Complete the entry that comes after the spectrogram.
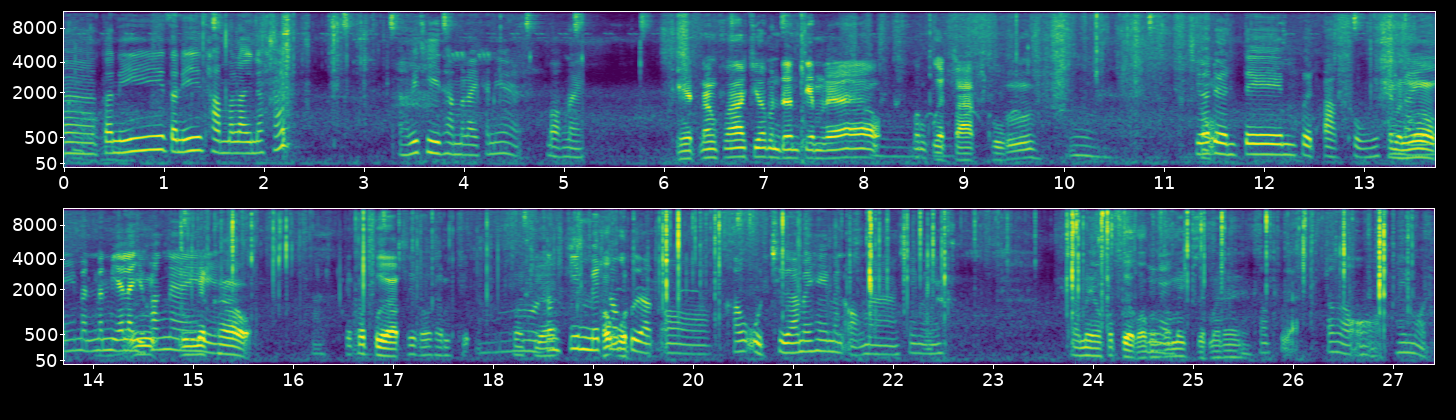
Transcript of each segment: อ่าตอนนี้ตอนนี้ทำอะไรนะคะอ่าวิธีทำอะไรคะเนี่ยบอกหน่อยเห็ดนางฟ้าเชื้อมันเดินเต็มแล้วต้องเปิดปากถุงอืมเชื้อเดินเต็ม เปิดปากถุงใช่ไหมให้มันงอกมันมันมีอะไรอยู่ข้างในมีเม็ดข้าวอะเม็ดข้าวเปลือกที่เขาทำอ๋ข้าวอเชื้อต้องกิ้มเม็ดเขาข้าวอุดเปลือกออกเขาอุดเชื้อไม่ให้มันออกมาใช่ไหมถ้าไม่เอาข้าวเปลือกออกมันนี่ไงก็ไม่เกิดมาได้ข้าวเปลือกต้องเอาออกให้หมด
